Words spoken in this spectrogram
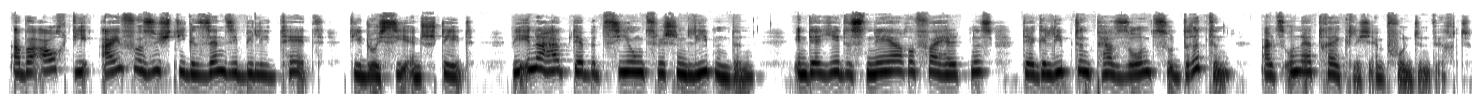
aber auch die eifersüchtige Sensibilität, die durch sie entsteht, wie innerhalb der Beziehung zwischen Liebenden, in der jedes nähere Verhältnis der geliebten Person zu Dritten als unerträglich empfunden wird.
